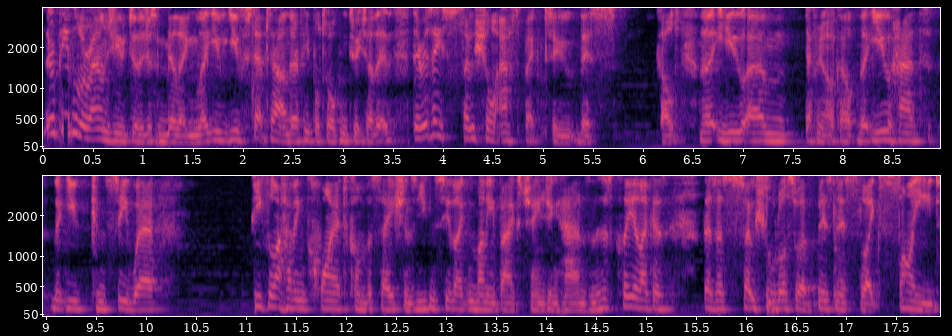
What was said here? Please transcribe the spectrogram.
there are people around you that are just milling. Like you've, you've stepped out, and there are people talking to each other. There is a social aspect to this cult that you um, definitely not a cult that you had that you can see where people are having quiet conversations you can see like money bags changing hands and this is clear like a, there's a social but also a business like side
